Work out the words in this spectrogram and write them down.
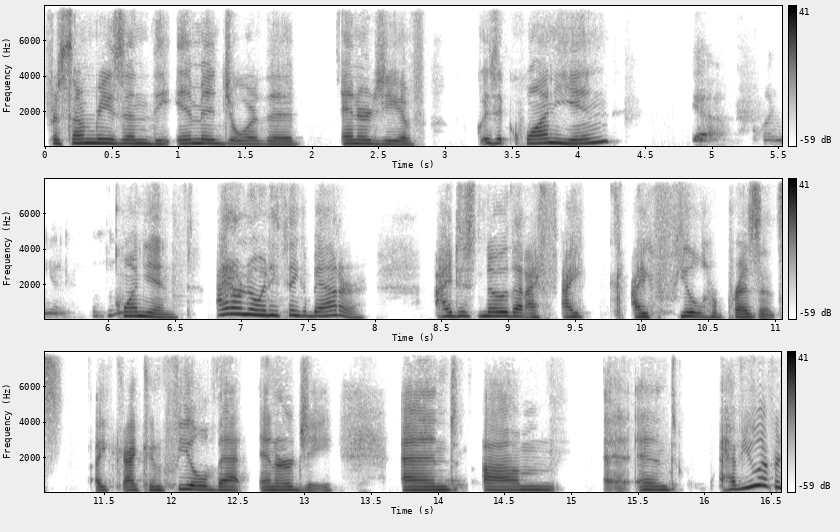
For some reason, the image or the energy of is it Kuan Yin? Yeah, Kuan Yin. Mm-hmm. Kuan Yin. I don't know anything about her. I just know that I I I feel her presence. I I can feel that energy, and um and have you ever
